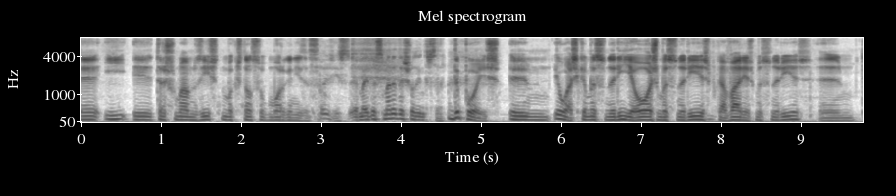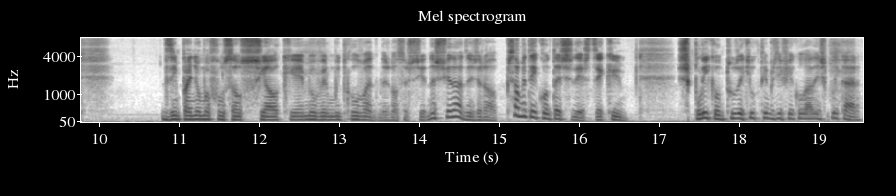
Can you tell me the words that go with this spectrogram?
eh, e eh, transformámos isto numa questão sobre uma organização. Pois isso, a meio da semana deixou de interessar. Depois, hum, eu acho que a maçonaria ou as maçonarias, porque há várias maçonarias, hum, desempenham uma função social que é, a meu ver, muito relevante nas nossas sociedades, nas sociedades em geral, principalmente em contextos destes, é que explicam tudo aquilo que temos dificuldade em explicar.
